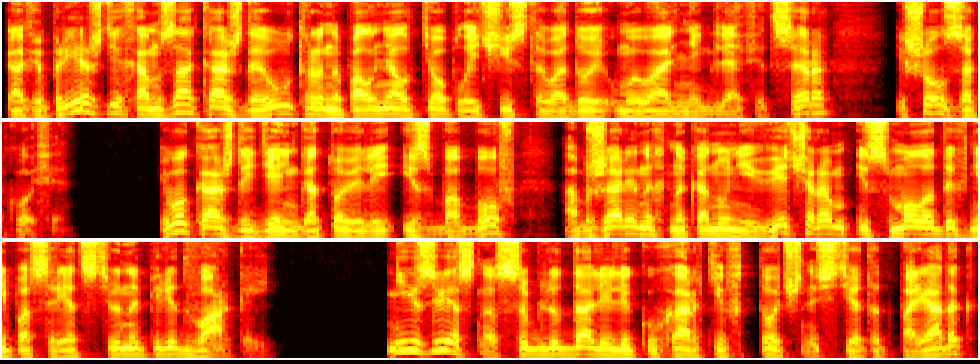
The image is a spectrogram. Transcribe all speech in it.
Как и прежде, Хамза каждое утро наполнял теплой чистой водой умывальник для офицера и шел за кофе. Его каждый день готовили из бобов, обжаренных накануне вечером и смолотых непосредственно перед варкой. Неизвестно, соблюдали ли кухарки в точности этот порядок,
